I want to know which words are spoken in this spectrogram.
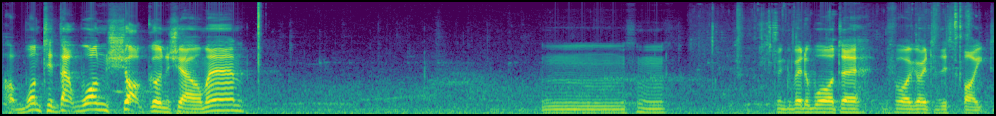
I wanted that one shotgun shell, man. Mm hmm Drink a bit of water before I go into this fight.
